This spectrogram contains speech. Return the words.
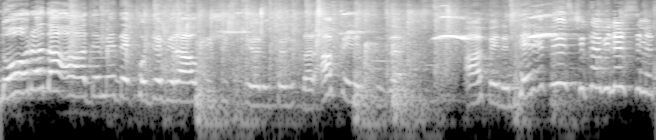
Nora da Adem'e de koca bir alkış istiyorum çocuklar. Aferin size. Aferin. Teneffüs çıkabilirsiniz.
